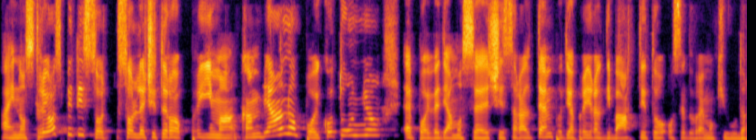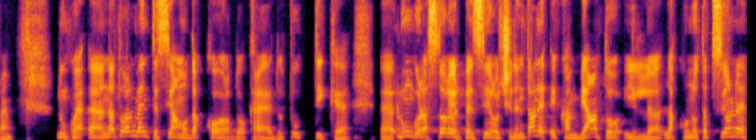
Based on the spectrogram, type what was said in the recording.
ai nostri ospiti. So solleciterò prima Cambiano, poi Cotugno e poi vediamo se ci sarà il tempo di aprire il dibattito o se dovremo chiudere. Dunque, uh, naturalmente siamo d'accordo, credo, tutti che lungo la storia del pensiero occidentale è cambiato il, la connotazione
